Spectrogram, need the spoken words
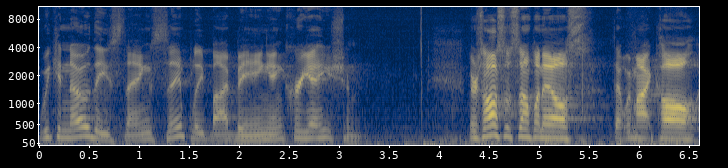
We can know these things simply by being in creation. There's also something else that we might call,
